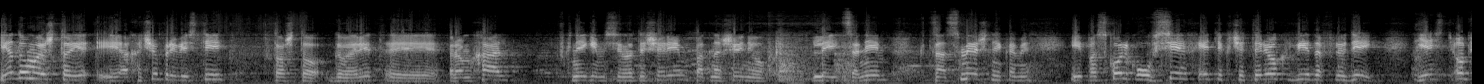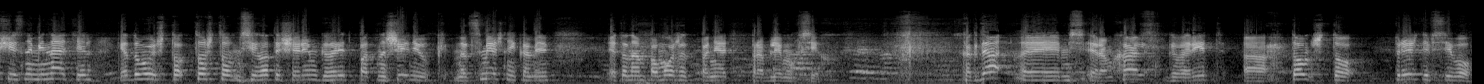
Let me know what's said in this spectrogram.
Я думаю, что я, я хочу привести то, что говорит э, Рамхаль в книге Мсилат Шарим по отношению к лейцаним, к насмешниками. И поскольку у всех этих четырех видов людей есть общий знаменатель, я думаю, что то, что Мсилат Шарим говорит по отношению к надсмешниками, это нам поможет понять проблему всех. Когда э, Рамхаль говорит о том, что прежде всего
